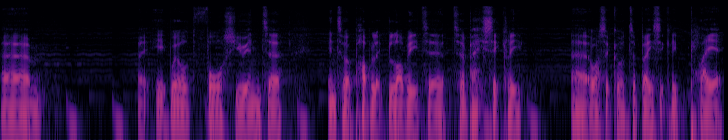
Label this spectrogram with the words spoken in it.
um, it- will force you into into a public lobby to to basically, uh, what's it called? To basically play it.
